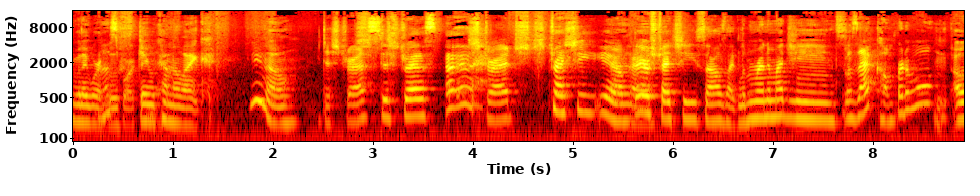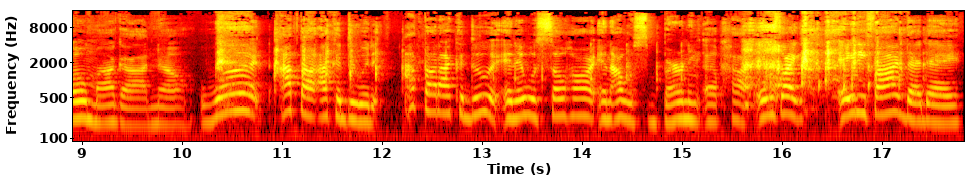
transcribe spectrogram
Well, they weren't That's loose. They were kind of like, you know, Distressed, distressed, uh, stretched. stretchy. Yeah, Okay. they were stretchy. So I was like, let me run in my jeans. Was that comfortable? Oh my god, no! What I thought I could do it. I thought I could do it, and it was so hard, and I was burning up hot. It was like 85 that day.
